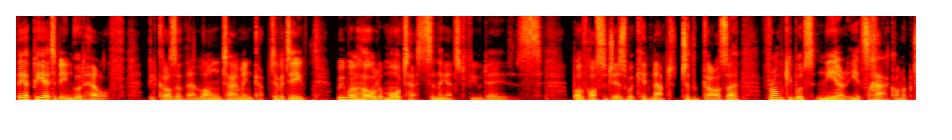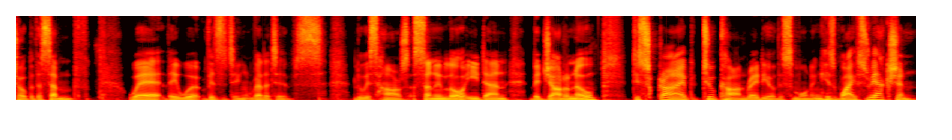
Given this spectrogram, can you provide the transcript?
they appear to be in good health. Because of their long time in captivity, we will hold more tests in the next few days. Both hostages were kidnapped to the Gaza from kibbutz Nir Yitzhak on October the 7th where they were visiting relatives. Louis Har's son in law, Idan Bejarno, described to Kan Radio this morning his wife's reaction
